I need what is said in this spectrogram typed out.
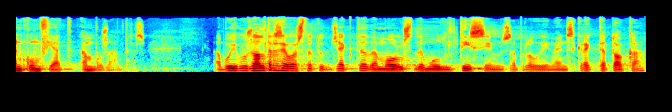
han confiat en vosaltres. Avui vosaltres heu estat objecte de molts, de moltíssims aplaudiments. Crec que toca,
